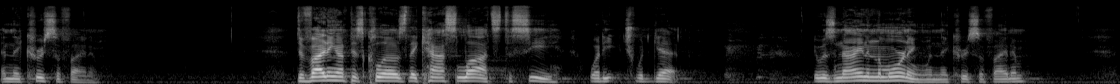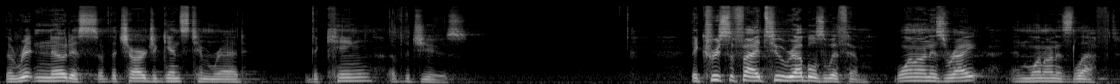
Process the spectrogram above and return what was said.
And they crucified him. Dividing up his clothes, they cast lots to see what each would get. It was nine in the morning when they crucified him. The written notice of the charge against him read, The King of the Jews. They crucified two rebels with him, one on his right and one on his left.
